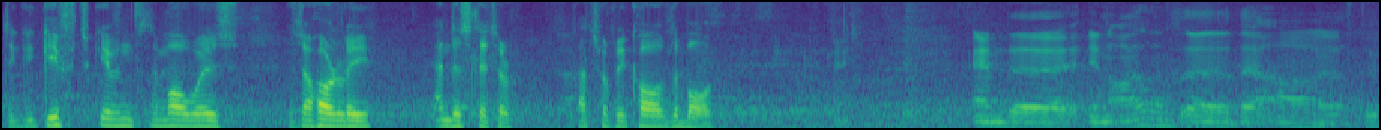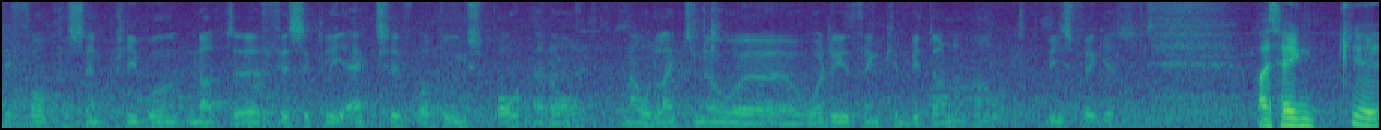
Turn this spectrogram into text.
the gift given to them always is a hurley and a sliotar. That's what we call the ball. Okay. And uh, in Ireland, uh, there are 34% people not uh, physically active or doing sport at all. And I would like to know uh, what do you think can be done about these figures? I think uh,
